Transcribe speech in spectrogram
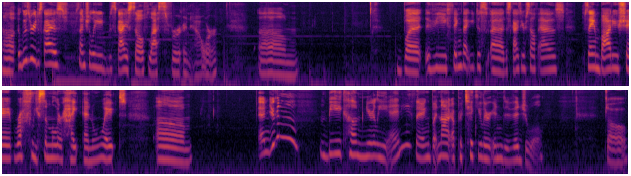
uh, illusory disguise essentially disguise self lasts for an hour. Um, but the thing that you dis- uh, disguise yourself as same body shape roughly similar height and weight um and you can become nearly anything but not a particular individual. So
